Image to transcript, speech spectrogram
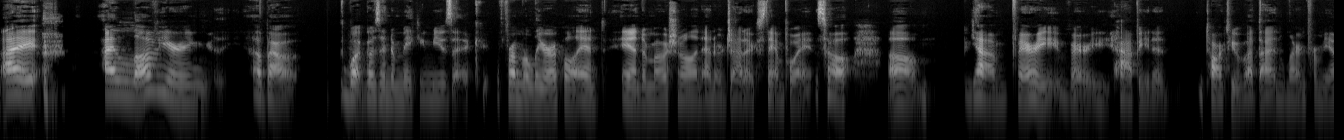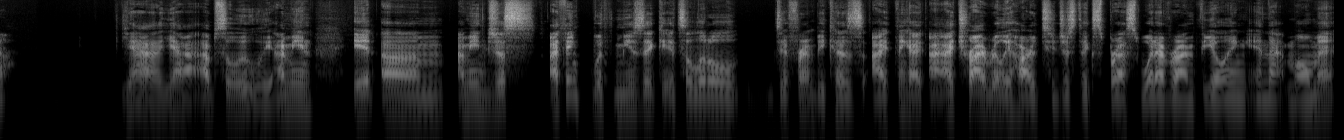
I I love hearing about what goes into making music from a lyrical and and emotional and energetic standpoint. So, um, yeah, I'm very very happy to talk to you about that and learn from you. Yeah, yeah, absolutely. I mean, it um I mean just I think with music it's a little different because I think I I try really hard to just express whatever I'm feeling in that moment.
